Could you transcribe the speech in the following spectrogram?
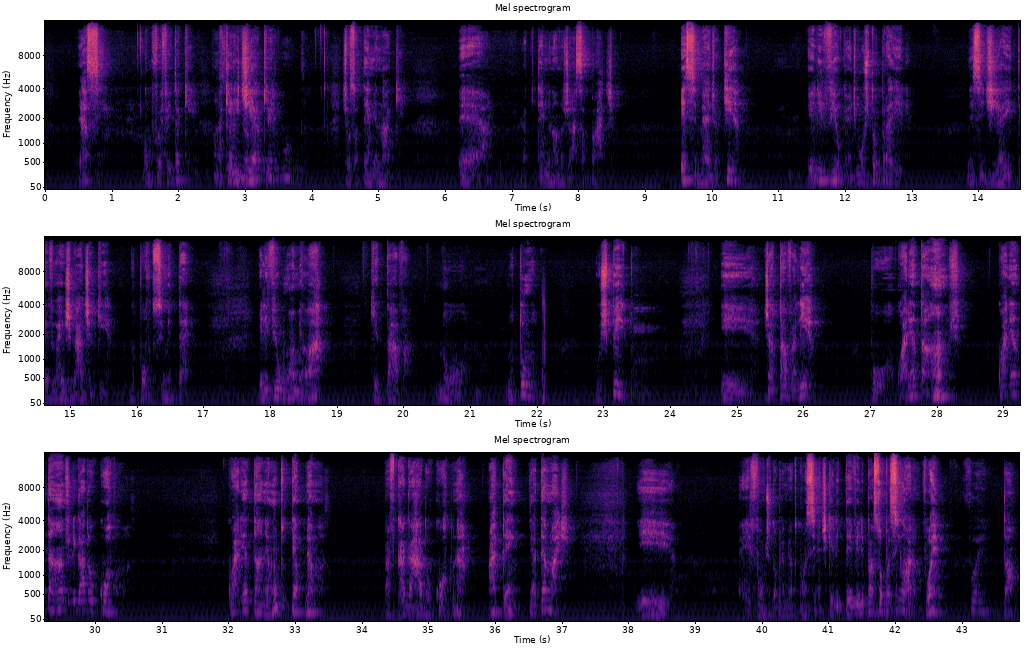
É assim, como foi feito aqui. Posso Naquele dia aqui. Pergunta? Deixa eu só terminar aqui. É. Tô terminando já essa parte. Esse médio aqui, ele viu que a gente mostrou para ele. Nesse dia aí teve o resgate aqui do povo do cemitério. Ele viu um homem lá que estava no, no túmulo, o espírito, e já estava ali por 40 anos. 40 anos ligado ao corpo, mano. 40 anos, é muito tempo, né, mano? Vai ficar agarrado ao corpo, né? Mas tem, tem até mais. E, e foi um desdobramento consciente que ele teve ele passou para a senhora, foi? Foi. Então,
